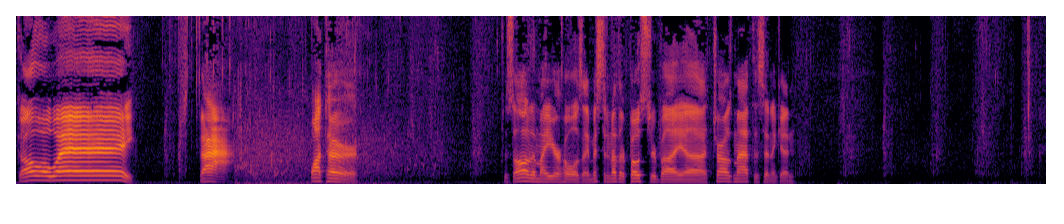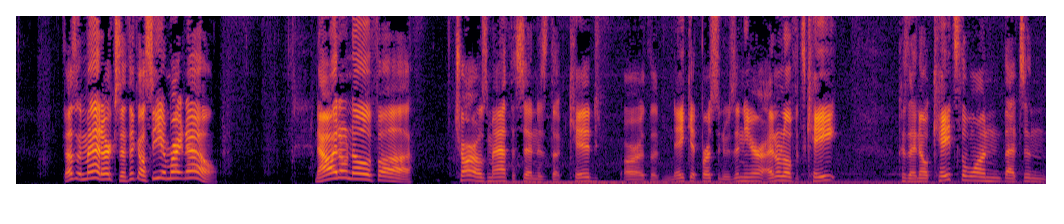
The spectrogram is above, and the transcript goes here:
Go away! Ah! Water! Just all in my ear holes. I missed another poster by uh, Charles Matheson again. Doesn't matter, because I think I'll see him right now. Now, I don't know if uh, Charles Matheson is the kid or the naked person who's in here. I don't know if it's Kate, because I know Kate's the one that's in,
